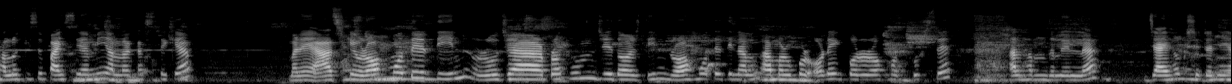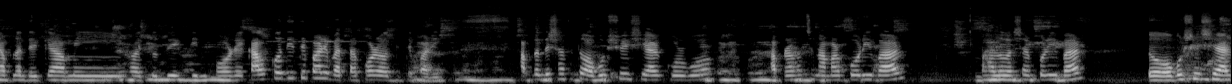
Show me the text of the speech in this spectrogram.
ভালো কিছু পাইছি আমি আল্লাহর কাছ থেকে। মানে আজকে রহমতের দিন, রোজার প্রথম যে দশ দিন, রহমতের দিন আমার উপর অনেক বড় রহমত করছে, আলহামদুলিল্লাহ। যাই হোক, সেটা নিয়ে আপনাদেরকে আমি হয়তো দু একদিন পরে কালকেও দিতে পারি বা তারপরেও দিতে পারি। আপনাদের সাথে তো অবশ্যই শেয়ার করব। আপনারা হচ্ছেন আমার পরিবার, ভালোবাসার পরিবার, তো অবশ্যই শেয়ার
